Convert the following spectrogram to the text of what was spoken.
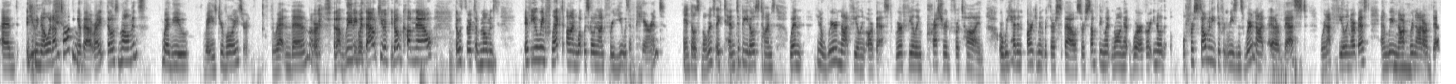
And you know what I'm talking about, right? Those moments when you raised your voice or threatened them or said, I'm leaving without you if you don't come now. Those sorts of moments. If you reflect on what was going on for you as a parent, and those moments, they tend to be those times when, you know, we're not feeling our best. We're feeling pressured for time, or we had an argument with our spouse, or something went wrong at work, or, you know, for so many different reasons, we're not at our best. We're not feeling our best, and we not mm-hmm. we're not our best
